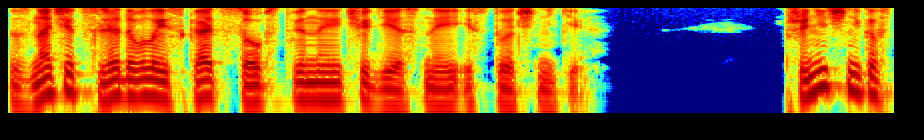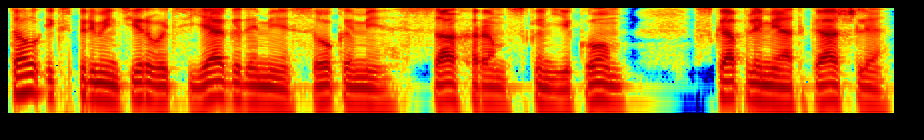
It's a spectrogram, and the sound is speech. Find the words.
Значит, следовало искать собственные чудесные источники. Пшеничников стал экспериментировать с ягодами, соками, с сахаром, с коньяком, с каплями от кашля.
